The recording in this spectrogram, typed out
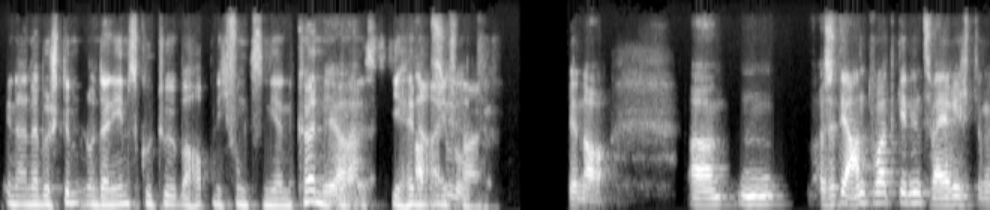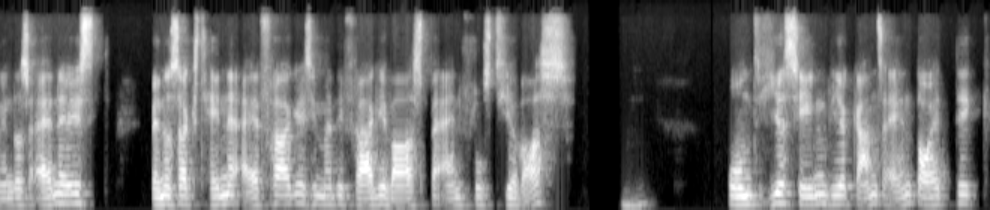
in einer bestimmten Unternehmenskultur überhaupt nicht funktionieren können. Ja, Oder ist die Henne-Ei-Frage? Genau. Ähm, also die Antwort geht in zwei Richtungen. Das eine ist, wenn du sagst Henne-Ei-Frage, ist immer die Frage, was beeinflusst hier was? Mhm. Und hier sehen wir ganz eindeutig,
